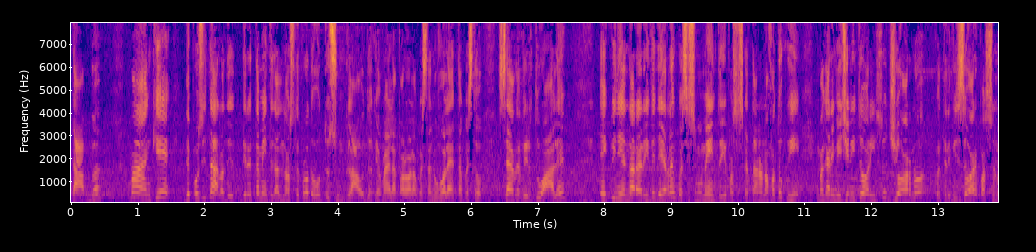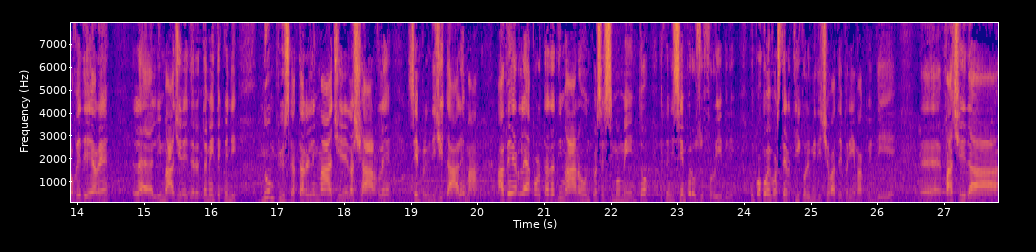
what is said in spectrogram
tab, ma anche depositarla de- direttamente dal nostro prodotto su un cloud, che ormai è la parola, questa nuvoletta, questo server virtuale e quindi andare a rivederla in qualsiasi momento. Io posso scattare una foto qui, magari i miei genitori in soggiorno col televisore possono vedere l'immagine direttamente, quindi non più scattare le immagini e lasciarle sempre in digitale, ma averle a portata di mano in qualsiasi momento e quindi sempre usufruibili, un po' come i vostri articoli mi dicevate prima, quindi eh, facili da,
